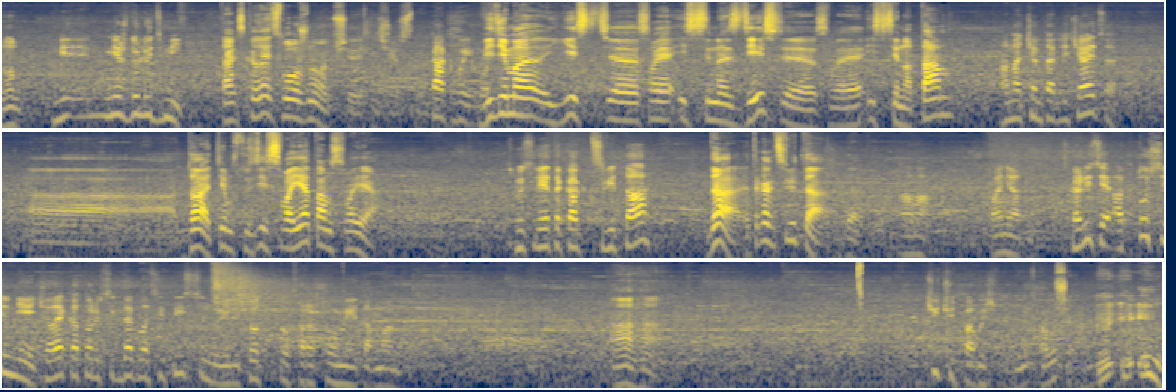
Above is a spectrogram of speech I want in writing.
Ну, Ме- Между людьми. так сказать сложно вообще, если честно. Как вы? Вот Видимо, есть э, своя истина здесь, э, своя истина там. Она чем-то отличается? А, да, тем, что здесь своя, там своя. В смысле, это как цвета? Да, это как цвета. Да. Ага, понятно. Скажите, а кто сильнее? Человек, который всегда гласит истину или тот, кто хорошо умеет обманывать? Ага. Чуть-чуть повыше. Повыше?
